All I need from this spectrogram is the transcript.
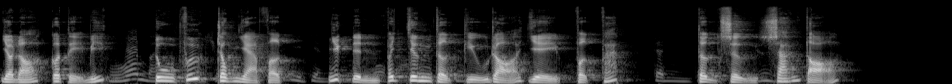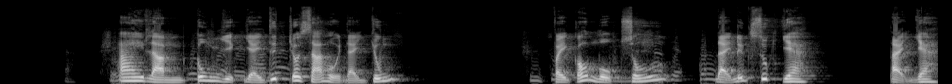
Do đó có thể biết tu phước trong nhà Phật nhất định phải chân thật hiểu rõ về Phật Pháp, thật sự sáng tỏ. Ai làm công việc giải thích cho xã hội đại chúng phải có một số đại đức xuất gia, tại gia.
